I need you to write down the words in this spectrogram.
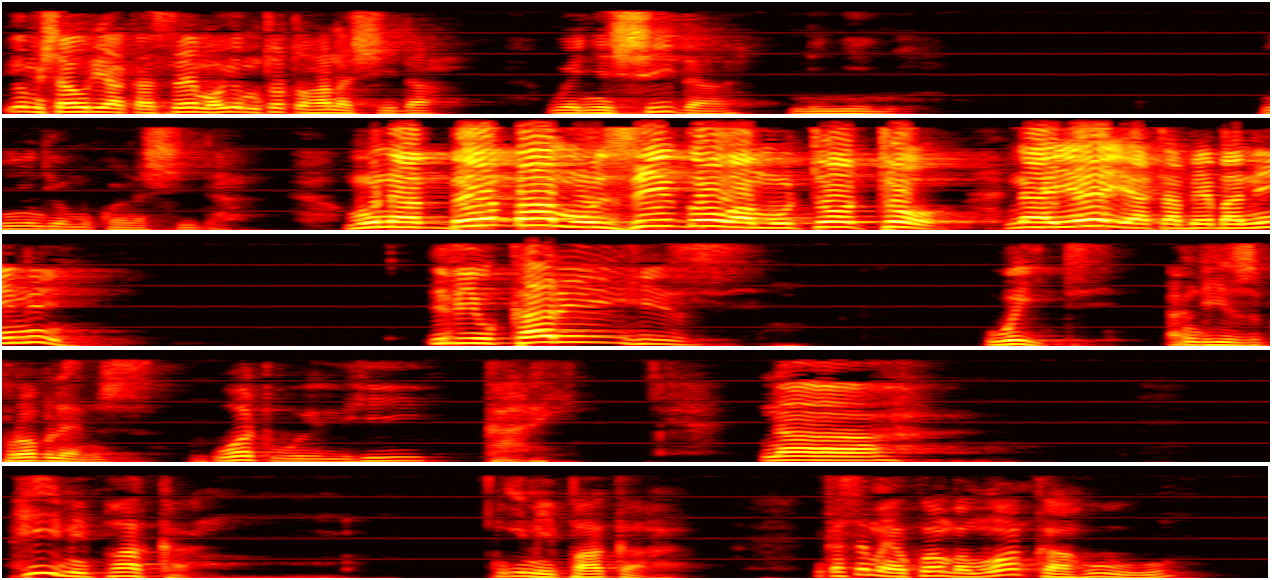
Huyo mshauri akasema huyo mtoto hana shida. Wenye shida ni nyinyi. Nyinyi ndio mko na shida. Mnabeba mzigo wa mtoto na yeye atabeba nini? If you carry his weight and his problems what will he carry? Na hii mipaka hii mipaka. Nikasema ya kwamba mwaka huu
